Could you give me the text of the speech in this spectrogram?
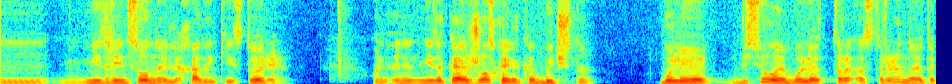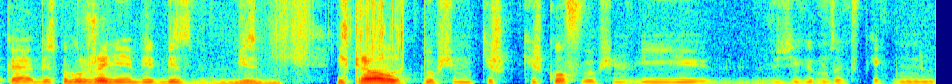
Нетрадиционная для Ханеки история. Он не такая жесткая, как обычно, более веселая, более отстраненная такая, без погружения, без, без, без кровавых, в общем, киш, кишков, в общем, и, ну, так, в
